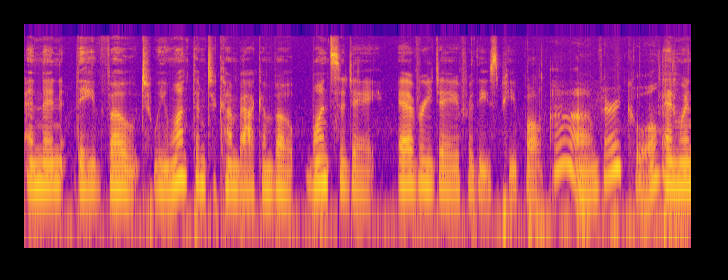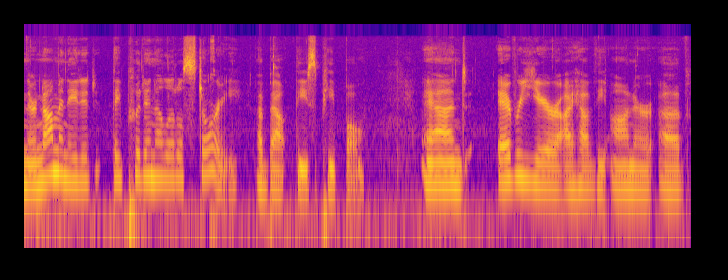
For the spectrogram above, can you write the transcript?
and then they vote. We want them to come back and vote once a day, every day for these people. Ah, very cool. And when they're nominated, they put in a little story about these people. And every year I have the honor of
